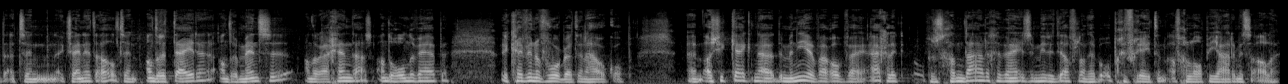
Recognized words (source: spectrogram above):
het zijn, ik zei net al, het zijn andere tijden, andere mensen, andere agenda's, andere onderwerpen. Ik geef u een voorbeeld en hou ik op. Um, als je kijkt naar de manier waarop wij eigenlijk op een schandalige wijze Midden-Delfland hebben opgevreten de afgelopen jaren met z'n allen.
